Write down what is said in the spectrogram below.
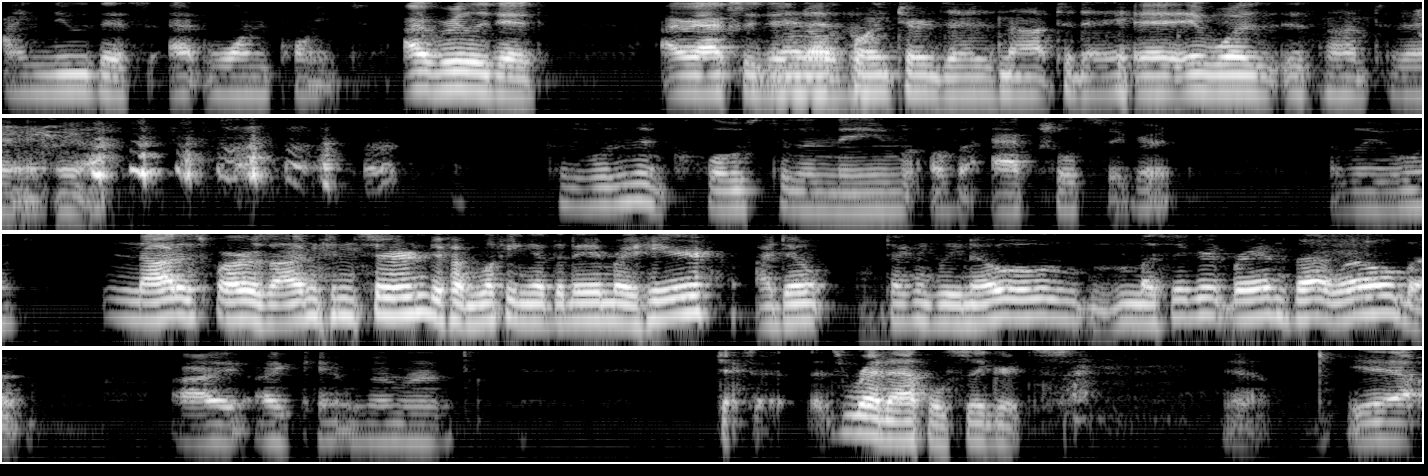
I knew this at one point. I really did. I actually did And know that this. point turns out is not today. It, it was. It's not today. Yeah. Because wasn't it close to the name of an actual cigarette? I believe it was. Not as far as I'm concerned. If I'm looking at the name right here, I don't technically know my cigarette brands that well, but I I can't remember. it. check that. It's Red Apple cigarettes. Yeah. Yeah.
